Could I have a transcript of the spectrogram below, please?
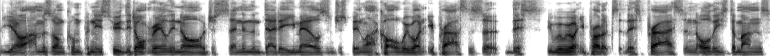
you know amazon companies who they don't really know just sending them dead emails and just being like oh we want your prices at this we want your products at this price and all these demands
